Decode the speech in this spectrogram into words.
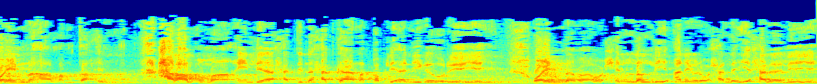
wainahaa lam taxilla xalaal uma ahayn liaxadin axad kaana qabli an iga horeeyey. Wainamaa uxilla lii aniguna waxaa la ii xalaaleeyey.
